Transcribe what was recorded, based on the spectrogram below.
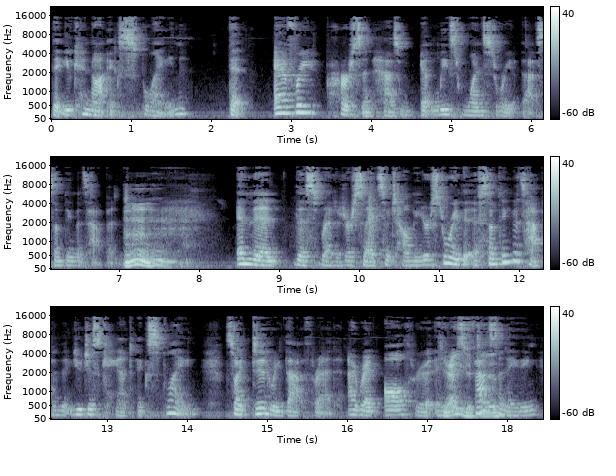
that you cannot explain, that every person has at least one story of that, something that's happened. Mm. And then this Redditor said, So tell me your story that if something that's happened that you just can't explain. So I did read that thread. I read all through it and Yeah, it was fascinating. did.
